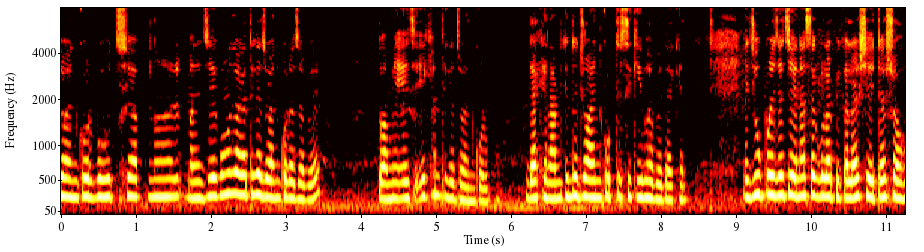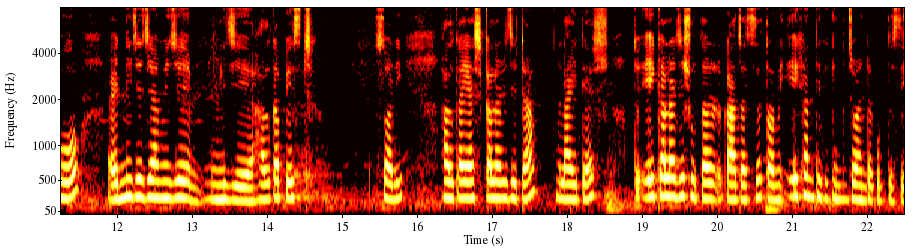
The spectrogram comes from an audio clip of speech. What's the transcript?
জয়েন করব হচ্ছে আপনার মানে যে কোনো জায়গা থেকে জয়েন করা যাবে। তো আমি এই যে এখান থেকে জয়েন করব। দেখেন, আমি কিন্তু জয়েন করতেছি কীভাবে দেখেন। এই যে উপরে যে চেন আছে, গোলাপি কালার সেইটা সহ এর নিচে যে আমি যে যে হালকা পেস্ট সরি হালকা অ্যাশ কালার যেটা লাইট অ্যাশ তো এই কালার যে সুতার কাজ আছে, তো আমি এখান থেকে কিন্তু জয়েনটা করতেছি।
